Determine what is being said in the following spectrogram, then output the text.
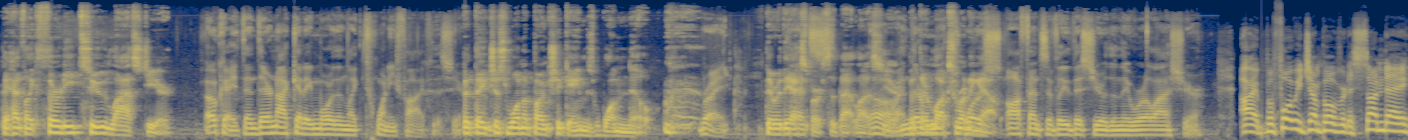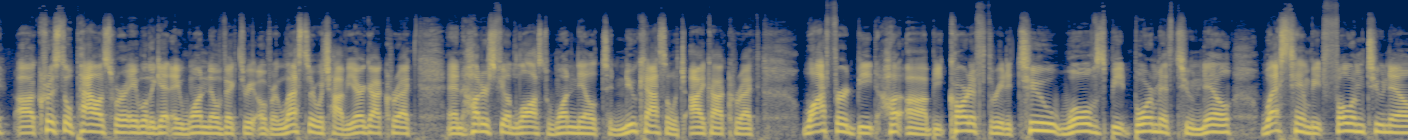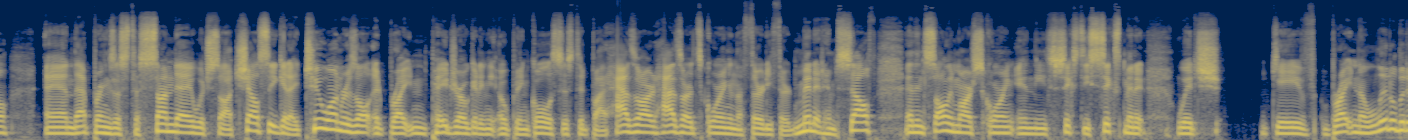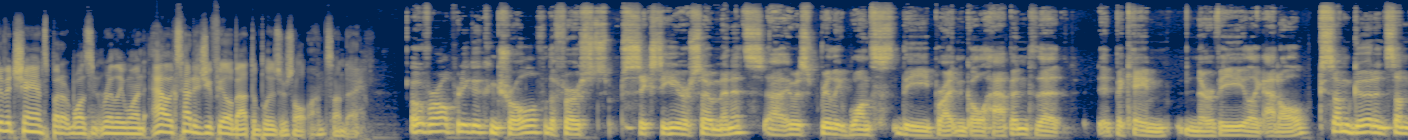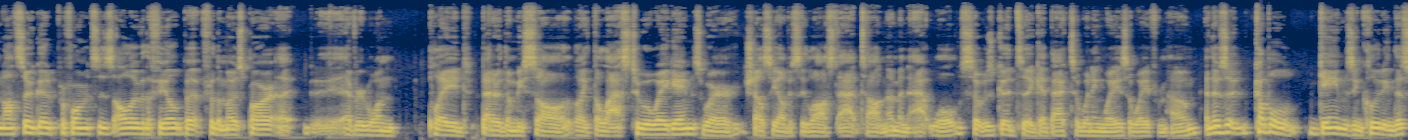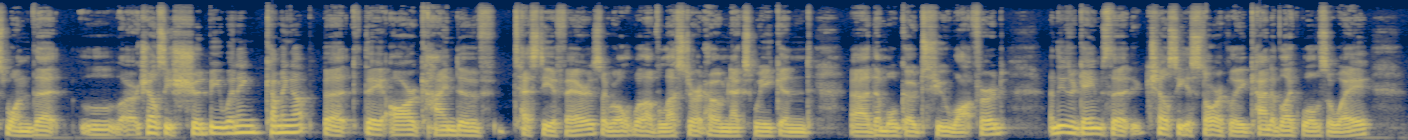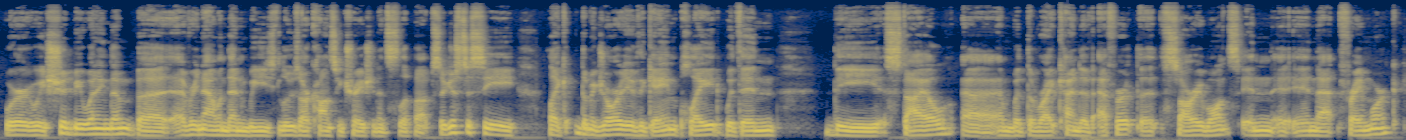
They had like 32 last year, Okay, then they're not getting more than like 25 this year. but they just won a bunch of games one 0 Right. They were the That's- experts at that last Oh, year, and but their luck's running out. offensively this year than they were last year. All right, before we jump over to Sunday, uh, Crystal Palace were able to get a 1 0 victory over Leicester, which Javier got correct, and Huddersfield lost 1 0 to Newcastle, which I got correct. Watford beat uh, beat Cardiff 3 to 2. Wolves beat Bournemouth 2 0. West Ham beat Fulham 2 0. And that brings us to Sunday, which saw Chelsea get a 2 1 result at Brighton. Pedro getting the opening goal assisted by Hazard. Hazard scoring in the 33rd minute himself. And then Solly March scoring in the 66th minute, which gave Brighton a little bit of a chance, but it wasn't really one. Alex, how did you feel about the Blues result on Sunday? Overall, pretty good control for the first 60 or so minutes. Uh, it was really once the Brighton goal happened that it became nervy, like at all. Some good and some not so good performances all over the field, but for the most part, uh, everyone played better than we saw like the last two away games where Chelsea obviously lost at Tottenham and at Wolves. So it was good to get back to winning ways away from home. And there's a couple games, including this one, that Chelsea should be winning coming up, but they are kind of testy affairs. Like we'll, we'll have Leicester at home next week, and uh, then we'll go to Watford. And these are games that Chelsea historically, kind of like Wolves away, where we should be winning them, but every now and then we lose our concentration and slip up. So just to see like the majority of the game played within the style uh, and with the right kind of effort that Sarri wants in in that framework.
